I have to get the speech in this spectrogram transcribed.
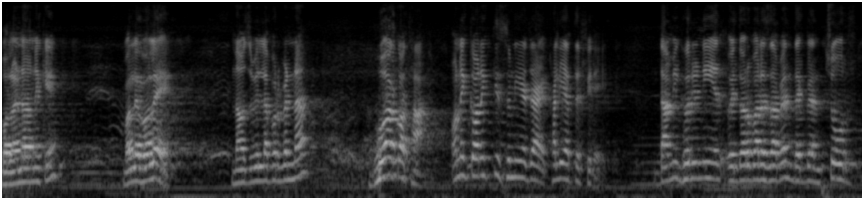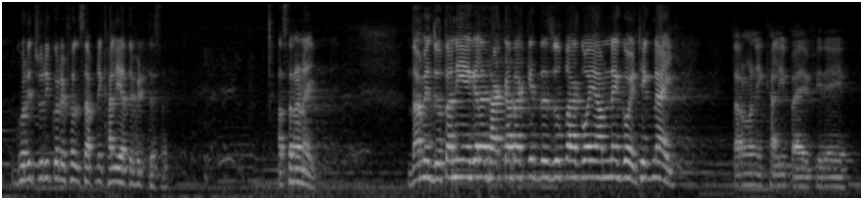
বলে না অনেকে? বলে বলে। নজবিল্লা পড়বেন না? ভুয়া কথা। অনেক অনেক কিছু নিয়ে যায় খালি হাতে ফিরে। দামি ঘড়ি নিয়ে ওই দরবারে যাবেন, দেখবেন চোর ঘড়ি চুরি করে ফেলছে, আপনি খালি হাতে ফিরতেছেন। আছে না নাই? দামি জুতা নিয়ে গেলে ধাক্কা ধাক্কিতে জুতা কই, আমনে কই? ঠিক নাই? তার মানে খালি পায়ে ফিরে।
